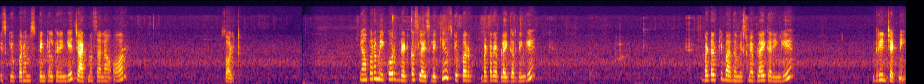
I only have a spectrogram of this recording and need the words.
इसके ऊपर हम स्प्रिंकल करेंगे चाट मसाला और सॉल्ट यहाँ पर हम एक और ब्रेड का स्लाइस लेके उसके ऊपर बटर अप्लाई कर देंगे। बटर के बाद हम इसमें अप्लाई करेंगे ग्रीन चटनी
